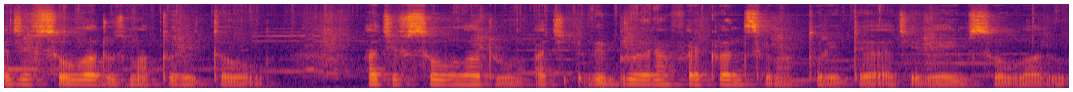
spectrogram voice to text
ať je v souladu s maturitou, ať je v souladu, ať vibruje na frekvenci maturity, ať je v jejím souladu.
